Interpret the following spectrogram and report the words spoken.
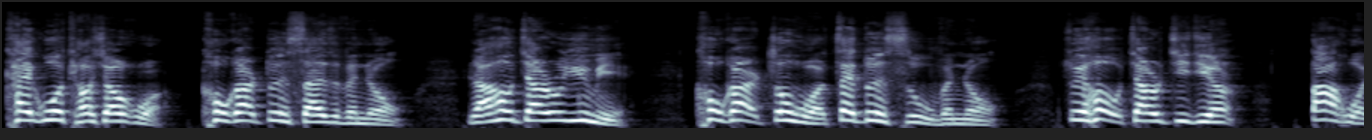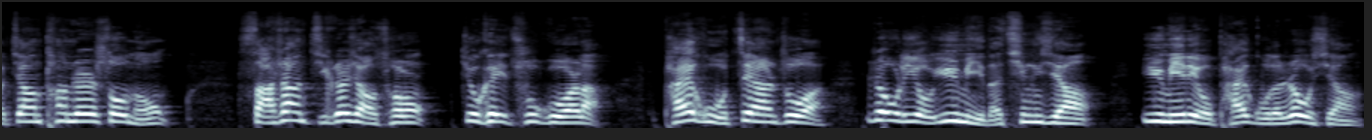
开锅调小火，扣盖炖三十分钟，然后加入玉米，扣盖中火再炖十五分钟，最后加入鸡精，大火将汤汁收浓，撒上几根小葱就可以出锅了。排骨这样做，肉里有玉米的清香，玉米里有排骨的肉香。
